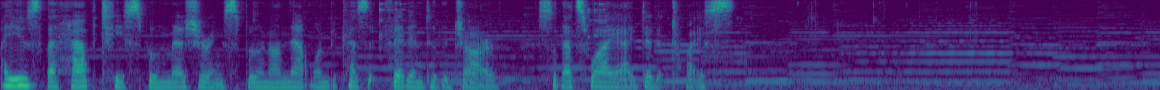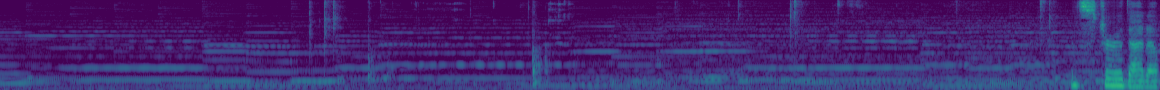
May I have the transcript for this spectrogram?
I used the half teaspoon measuring spoon on that one because it fit into the jar. So that's why I did it twice. and stir that up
